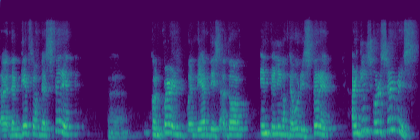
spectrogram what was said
uh, the gifts of the Spirit uh, conferred when we have this adult infilling of the Holy Spirit are gifts for service.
